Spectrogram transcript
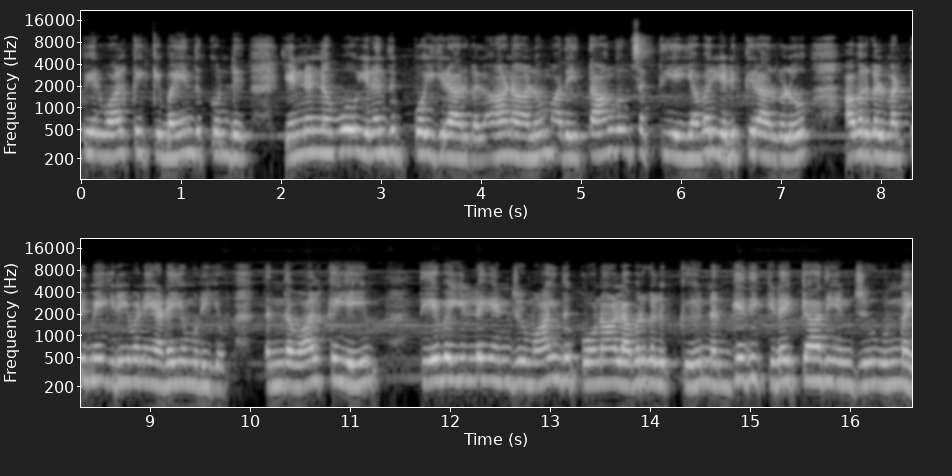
பேர் வாழ்க்கைக்கு பயந்து கொண்டு என்னென்னவோ இறந்து போகிறார்கள். ஆனாலும் அதை தாங்கும் சக்தியை எவர் எடுக்கிறார்களோ அவர்கள் மட்டுமே இறைவனை அடைய முடியும். இந்த வாழ்க்கையை தேவையில்லை என்று மாய்ந்து போனால் அவர்களுக்கு நற்கதி கிடைக்காது என்று உண்மை.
